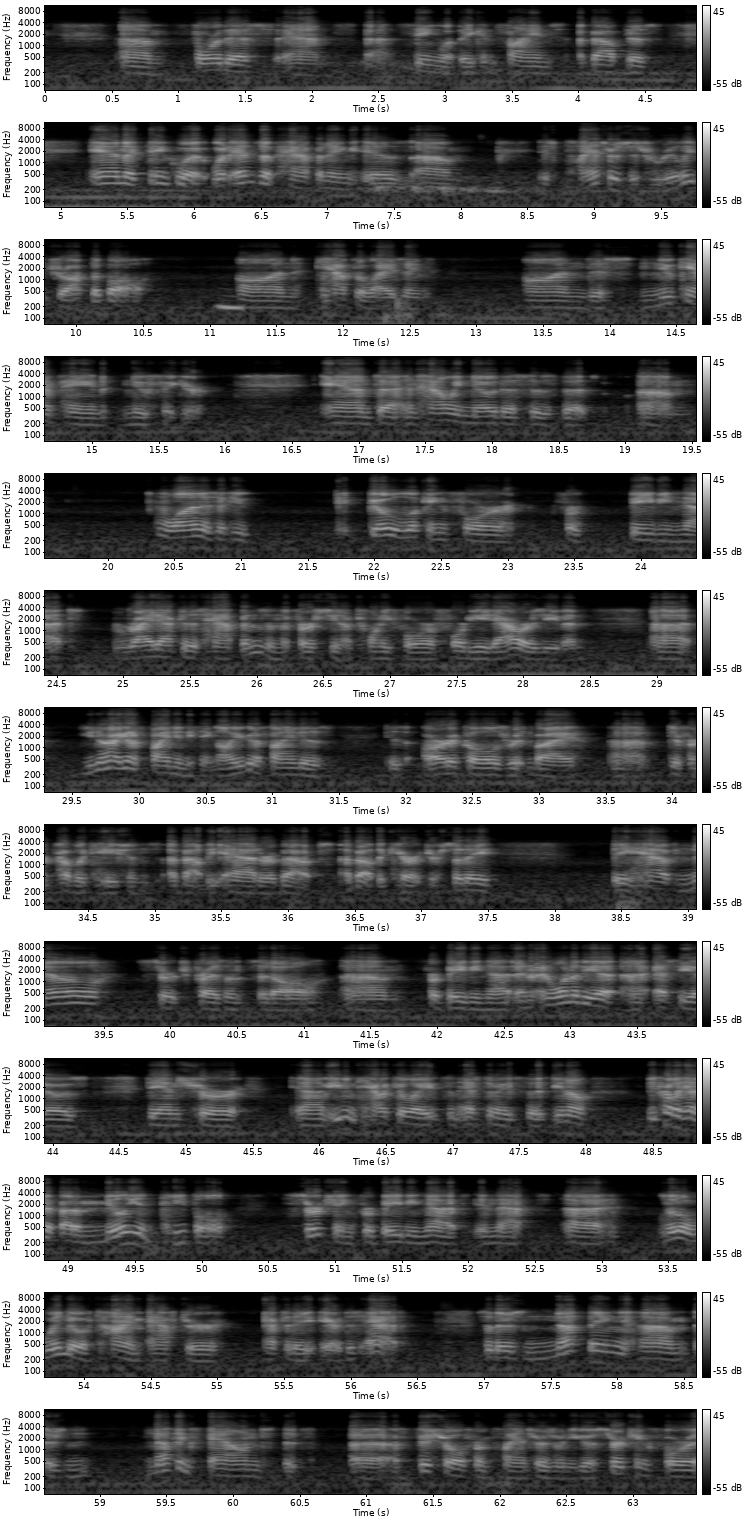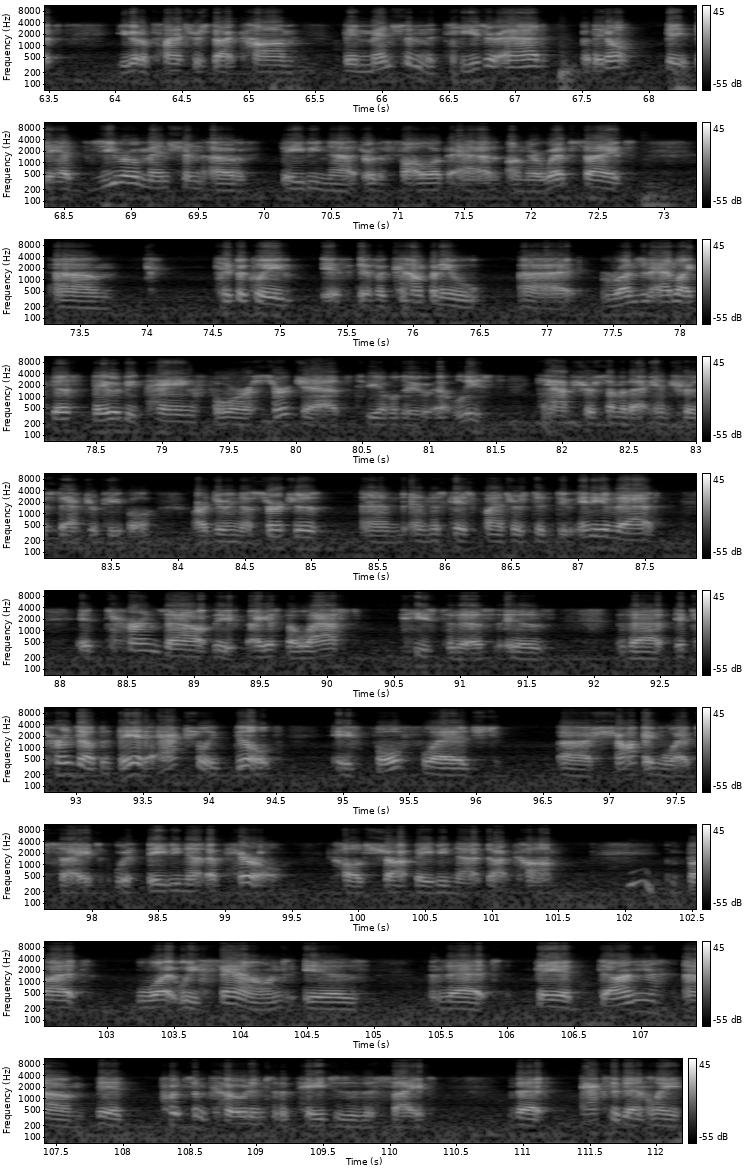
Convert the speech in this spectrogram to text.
um, for this and uh, seeing what they can find about this. And I think what, what ends up happening is um, is planters just really drop the ball on capitalizing on this new campaign, new figure. And, uh, and how we know this is that um, one is if you go looking for for baby nut right after this happens in the first you know 24 or 48 hours even uh, you're not going to find anything all you're going to find is is articles written by uh, different publications about the ad or about about the character so they they have no search presence at all um, for baby nut and, and one of the uh, SEOs Dan Shure um, even calculates and estimates that you know they probably had about a million people searching for baby nut in that uh, little window of time after after they aired this ad. So there's nothing um, there's n- nothing found that's uh, official from Planters when you go searching for it. You go to planters.com. They mention the teaser ad, but they don't. They, they had zero mention of baby nut or the follow up ad on their website. Um, typically, if, if a company uh, runs an ad like this, they would be paying for search ads to be able to at least capture some of that interest after people are doing those searches. And in this case, Planters didn't do any of that. It turns out, the I guess the last piece to this is that it turns out that they had actually built a full-fledged uh, shopping website with Baby Nut apparel called shopbabynut.com. Hmm. But what we found is that they had done, um, they had put some code into the pages of the site that accidentally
